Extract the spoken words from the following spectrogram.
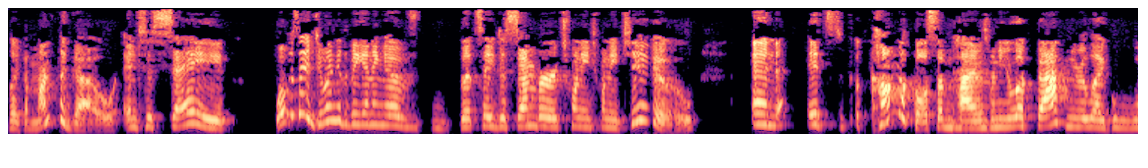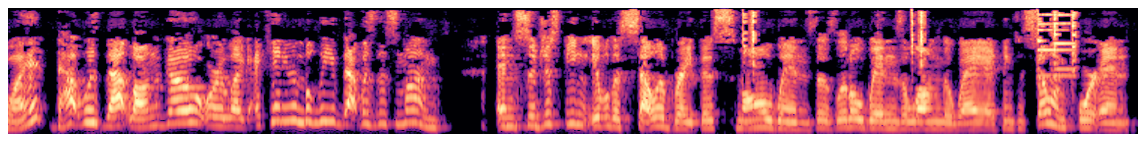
like a month ago and to say, what was I doing at the beginning of, let's say December 2022? And it's comical sometimes when you look back and you're like, what? That was that long ago? Or like, I can't even believe that was this month. And so just being able to celebrate those small wins, those little wins along the way, I think is so important.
